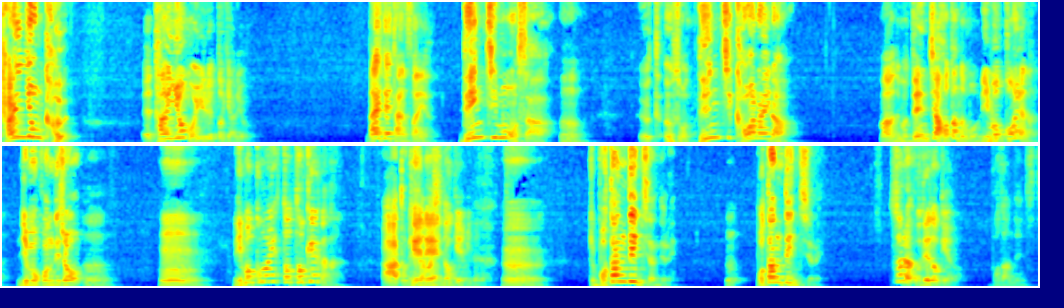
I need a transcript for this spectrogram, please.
単4買う？え単4もいる時あるよ。大体炭酸やん。電池もうさうん。うたそう電池買わないな。まあでも電池はほとんどもうリモコンやな。リモコンでしょ？うん。うん。リモコンと時計かな。あー時計目覚ましね時計みたいな。うん。ボタン電池なんだよね。ん？ボタン電池じゃない。それは腕時計やろ。ボタン電池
